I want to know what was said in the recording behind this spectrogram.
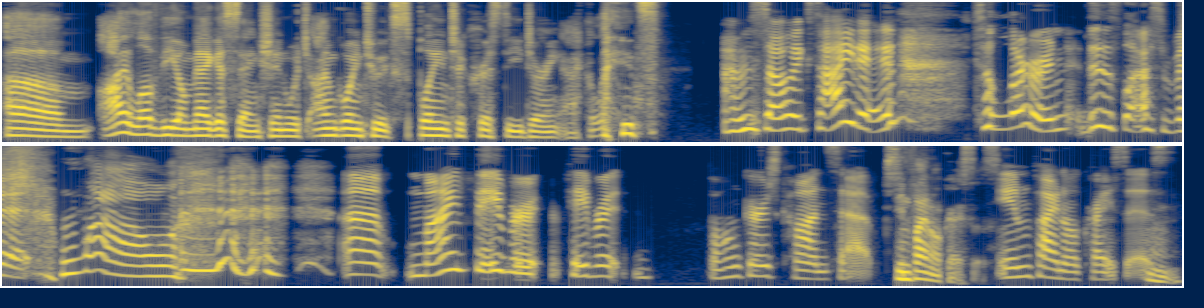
Um, I love the Omega Sanction, which I'm going to explain to Christy during accolades. I'm so excited to learn this last bit. wow. um, my favorite favorite bonkers concept In Final Crisis. in Final Crisis. Mhm.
